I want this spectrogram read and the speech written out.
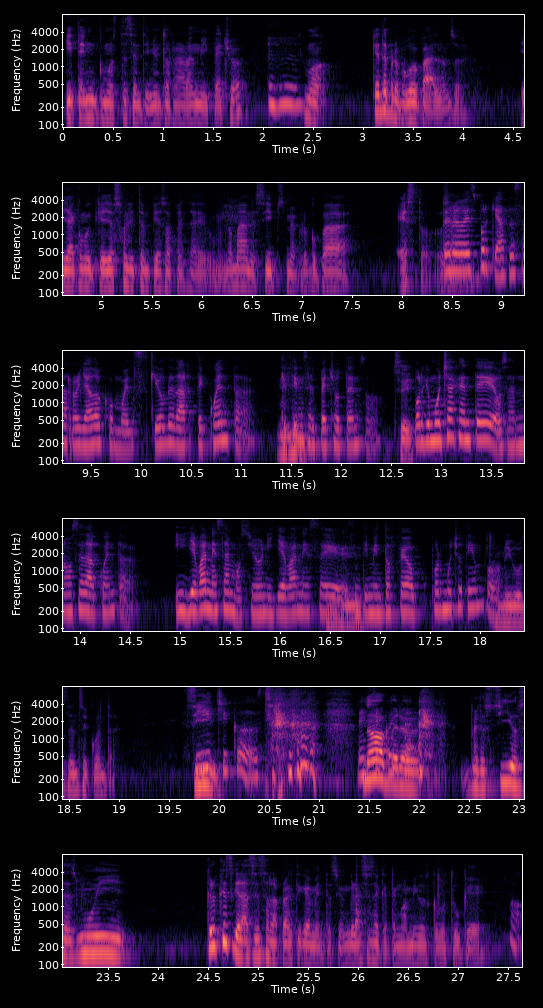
y tengo como este sentimiento raro en mi pecho. Es como, ¿qué te preocupa, Alonso? Y ya como que yo solito empiezo a pensar, y digo, no mames, sí, pues me preocupa esto. o Pero sea, es porque has desarrollado como el skill de darte cuenta que tienes el pecho tenso. Sí. Porque mucha gente, o sea, no se da cuenta. Y llevan esa emoción y llevan ese sentimiento feo por mucho tiempo. Amigos, dense cuenta. Sí, sí. chicos. No, pero, pero sí, o sea, es muy... Creo que es gracias a la práctica de meditación, gracias a que tengo amigos como tú que... Oh.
